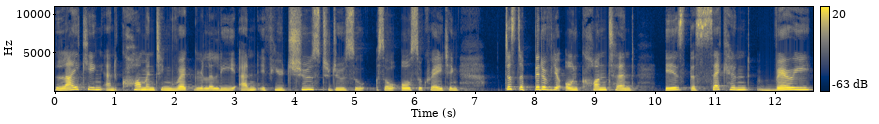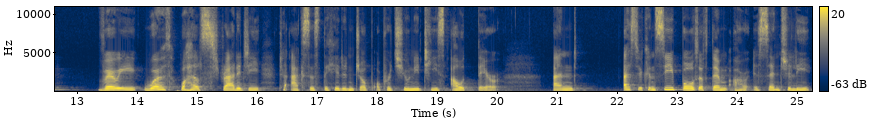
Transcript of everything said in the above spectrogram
liking and commenting regularly, and if you choose to do so, so also creating just a bit of your own content is the second very very worthwhile strategy to access the hidden job opportunities out there. And as you can see, both of them are essentially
